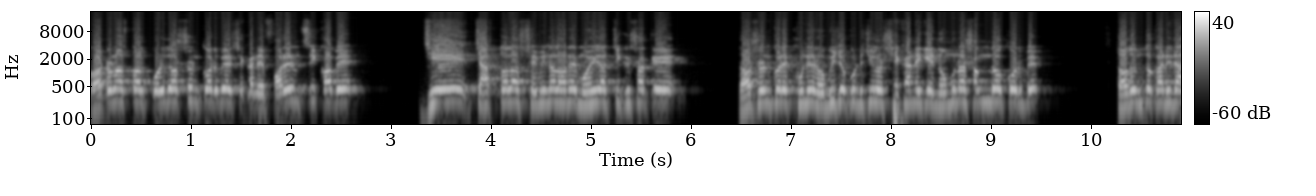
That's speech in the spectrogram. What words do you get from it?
ঘটনাস্থল পরিদর্শন করবে, সেখানে ফরেন্সিক হবে। যে চারতলা সেমিনাল হলে মহিলা চিকিৎসকে ধর্ষণ করে খুনের অভিযোগ উঠেছিল, সেখানে গিয়ে নমুনা সংগ্রহ করবে। তদন্তকারীরা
